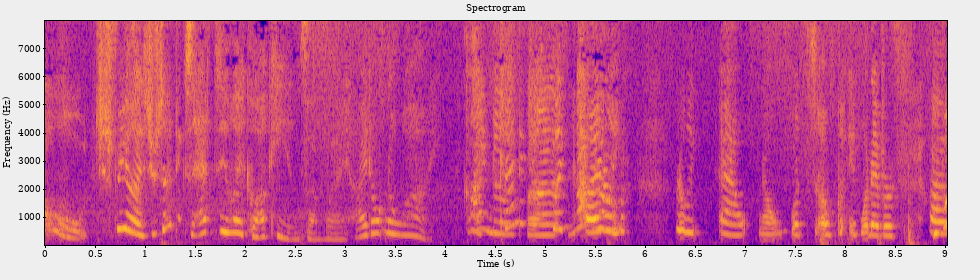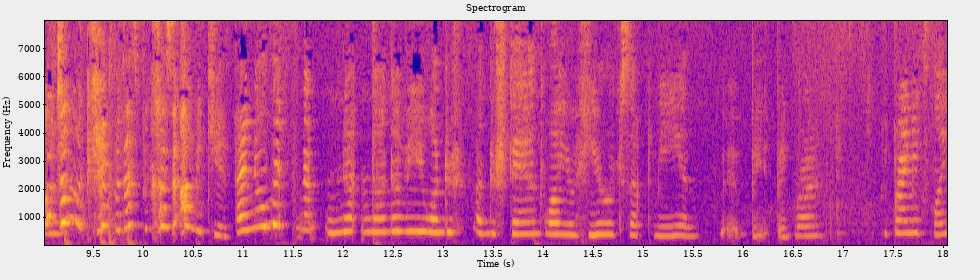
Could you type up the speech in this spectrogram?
old. Just realized you sound exactly like Lucky in some way. I don't know why. Kind of, but like not really, really. Ow. No. What's okay? Whatever. Um, Well, I'm a kid, but that's because I'm a kid. I know that n- n- none of you under- understand why you're here except me and uh, B- Big Brian. Big Brian, explain.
